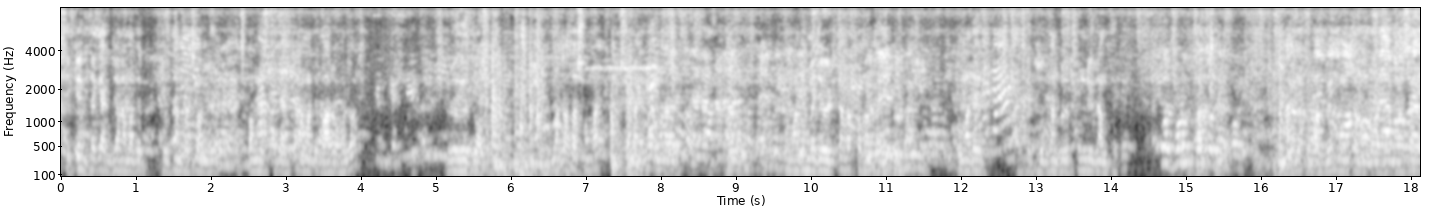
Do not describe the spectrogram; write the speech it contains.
সিপিএম থেকে একজন আমাদের যোগদান করেছে অলরেডি আজ কংগ্রেস থেকে একজন আমাদের বারো হলো। বিরোধী দশ হলো। আমরা যথাসময়, সময় আমরা আমাদের মেজরিটিতে আমরা প্রধান তৈরি করি। আমাদের আজকে যোগদান করল পুন্ডিগ্রাম থেকে। ভালো ছিল। কাজে খুব আগ্রহী মমতা বন্দ্যোপাধ্যায় মহাশয়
